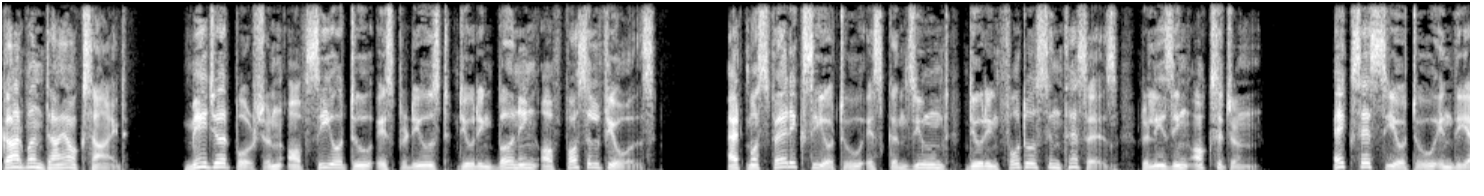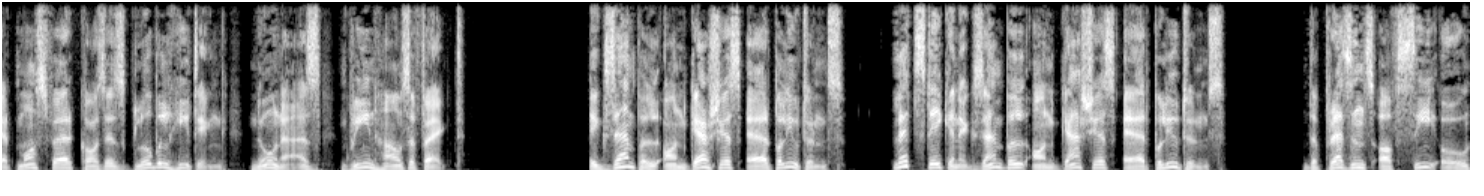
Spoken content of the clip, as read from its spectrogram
Carbon dioxide. Major portion of CO2 is produced during burning of fossil fuels. Atmospheric CO2 is consumed during photosynthesis, releasing oxygen. Excess CO2 in the atmosphere causes global heating known as greenhouse effect. Example on gaseous air pollutants. Let's take an example on gaseous air pollutants. The presence of CO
